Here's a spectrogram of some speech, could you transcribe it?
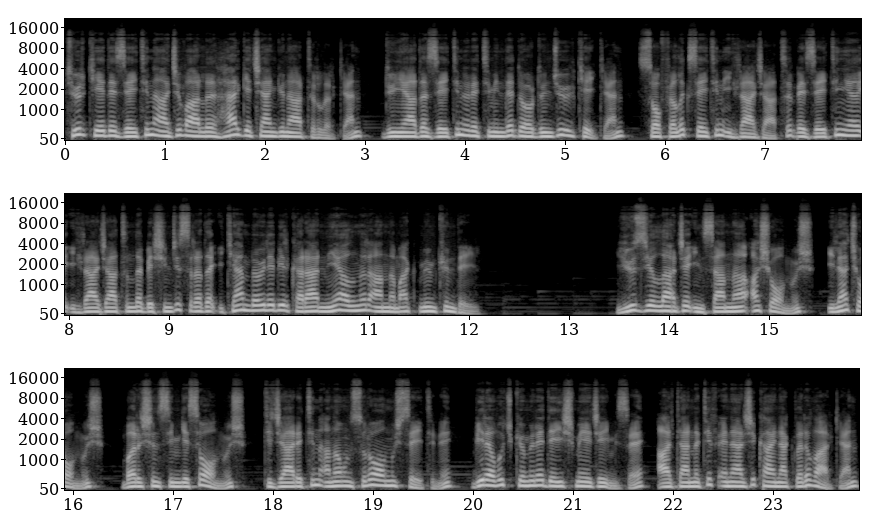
Türkiye'de zeytin ağacı varlığı her geçen gün artırılırken, dünyada zeytin üretiminde dördüncü ülke iken, sofralık zeytin ihracatı ve zeytinyağı ihracatında beşinci sırada iken böyle bir karar niye alınır anlamak mümkün değil. Yüzyıllarca insanlığa aş olmuş, ilaç olmuş, barışın simgesi olmuş, ticaretin ana unsuru olmuş zeytini, bir avuç kömüre değişmeyeceğimize, alternatif enerji kaynakları varken,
